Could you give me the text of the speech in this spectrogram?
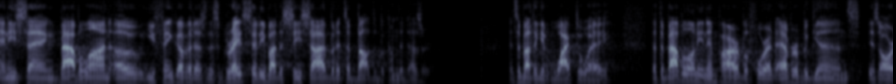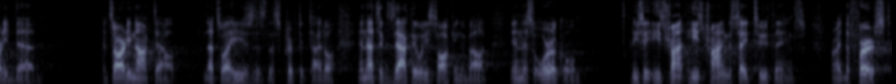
And he's saying, Babylon, oh, you think of it as this great city by the seaside, but it's about to become the desert. It's about to get wiped away. That the Babylonian Empire, before it ever begins, is already dead. It's already knocked out. That's why he uses this cryptic title. And that's exactly what he's talking about in this oracle. You see, he's, try, he's trying to say two things. All right, the first,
